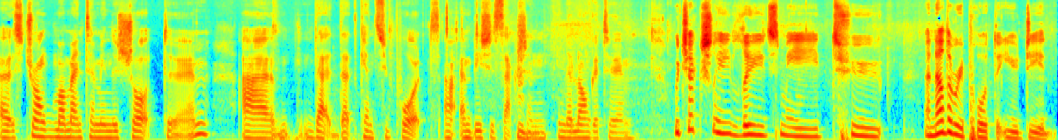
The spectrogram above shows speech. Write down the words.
a strong momentum in the short term um, that that can support uh, ambitious action mm. in the longer term. Which actually leads me to another report that you did.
